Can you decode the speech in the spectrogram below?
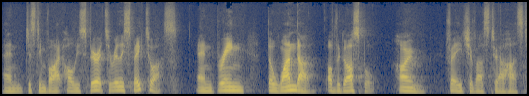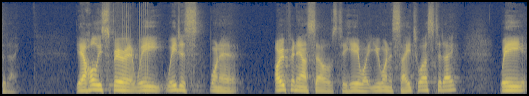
and just invite Holy Spirit to really speak to us and bring the wonder of the gospel home for each of us to our hearts today. Yeah, Holy Spirit, we, we just want to open ourselves to hear what you want to say to us today. We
